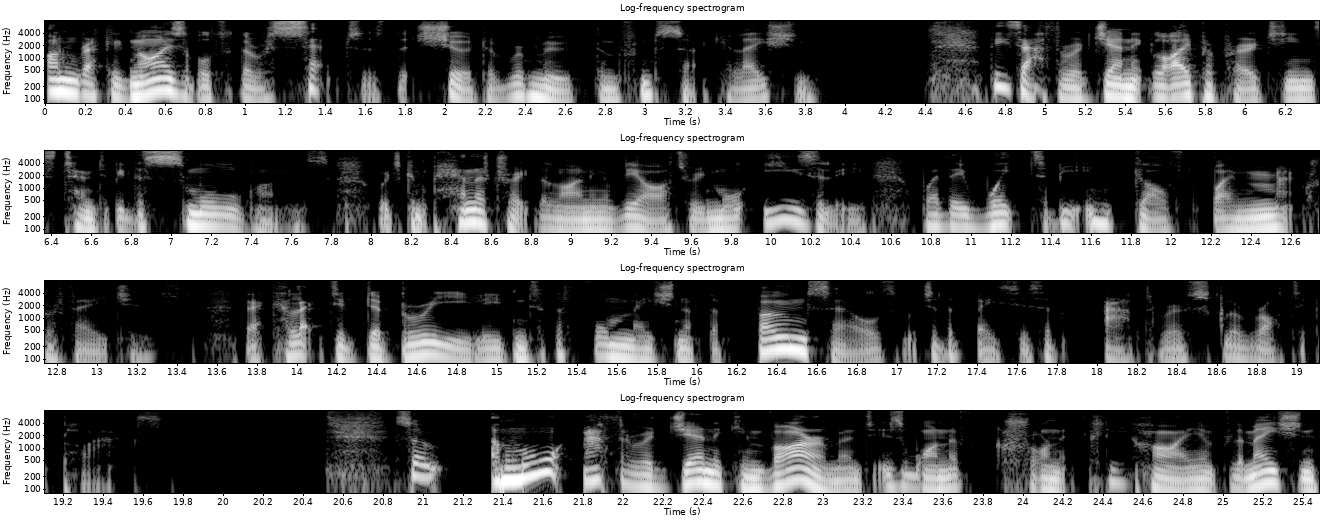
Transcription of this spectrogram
unrecognizable to the receptors that should have removed them from circulation. These atherogenic lipoproteins tend to be the small ones, which can penetrate the lining of the artery more easily, where they wait to be engulfed by macrophages, their collective debris leading to the formation of the foam cells, which are the basis of atherosclerotic plaques. So, a more atherogenic environment is one of chronically high inflammation,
